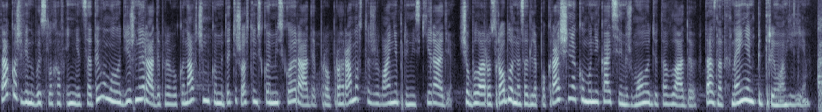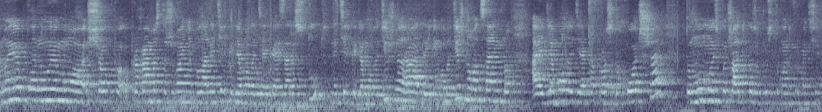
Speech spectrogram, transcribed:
Також він вислухав ініціативу молодіжної ради при виконавчому комітеті Шостинської міської ради про програму стажування при міській раді, що була розроблена задля покращення комунікації між молоддю та владою, та з натхненням підтримав її. Ми плануємо, щоб програма стажування була не тільки для молоді, яка є зараз тут, не тільки для молодіжної ради і молодіжного центру, а й для молоді, яка просто хоче. Тому ми спочатку запустимо інформаційну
